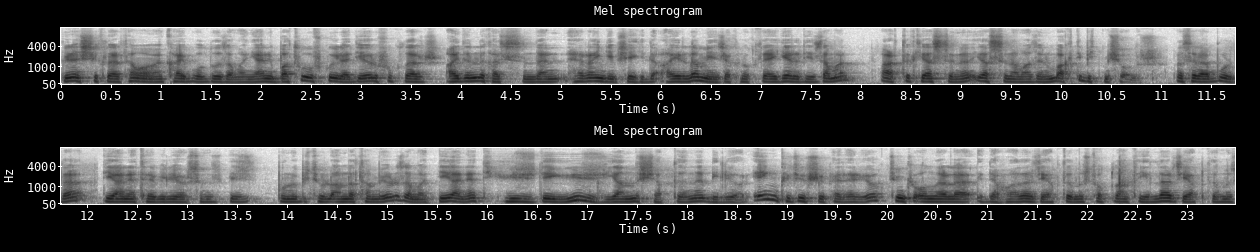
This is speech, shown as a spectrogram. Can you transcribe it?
Güneş ışıkları tamamen kaybolduğu zaman yani batı ufkuyla diğer ufuklar aydınlık açısından herhangi bir şekilde ayrılamayacak noktaya geldiği zaman artık yastını, yatsı namazının vakti bitmiş olur. Mesela burada Diyanete biliyorsunuz biz bunu bir türlü anlatamıyoruz ama Diyanet yüzde yüz yanlış yaptığını biliyor. En küçük şüpheleri yok. Çünkü onlarla defalarca yaptığımız toplantı, yıllarca yaptığımız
